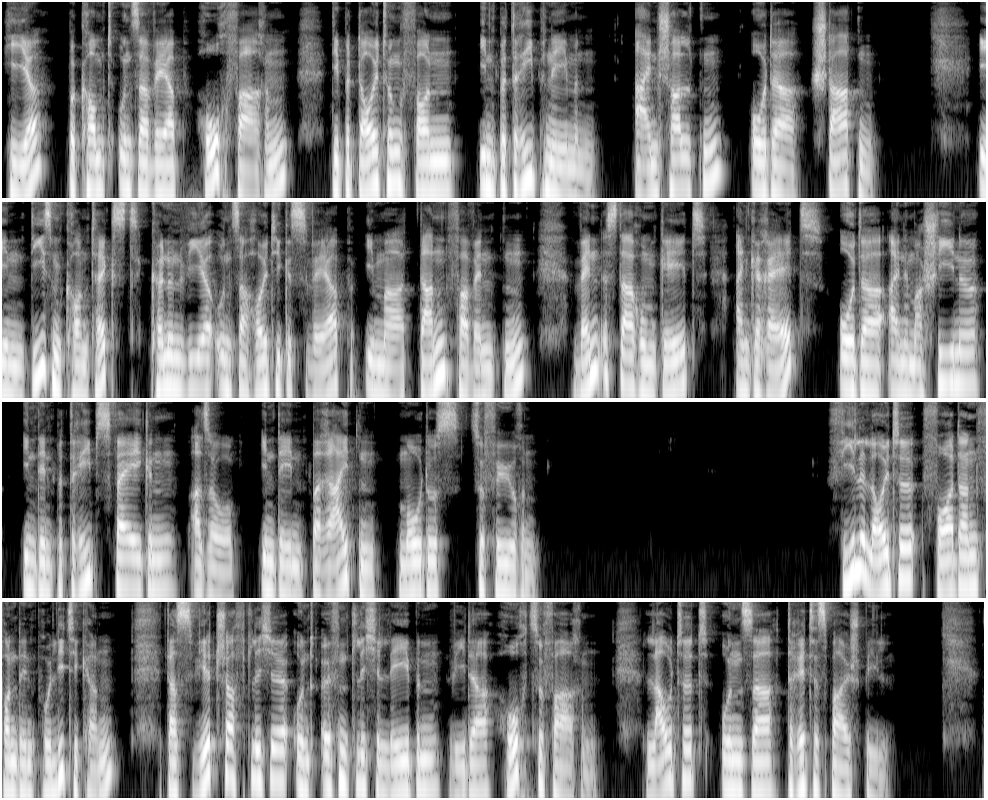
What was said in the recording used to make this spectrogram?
Hier bekommt unser Verb hochfahren die Bedeutung von in Betrieb nehmen, einschalten oder starten. In diesem Kontext können wir unser heutiges Verb immer dann verwenden, wenn es darum geht, ein Gerät oder eine Maschine in den betriebsfähigen, also in den bereiten Modus zu führen. Viele Leute fordern von den Politikern, das wirtschaftliche und öffentliche Leben wieder hochzufahren, lautet unser drittes Beispiel.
